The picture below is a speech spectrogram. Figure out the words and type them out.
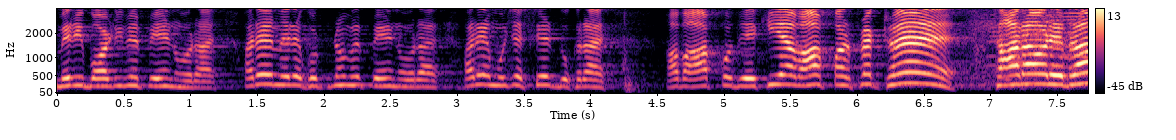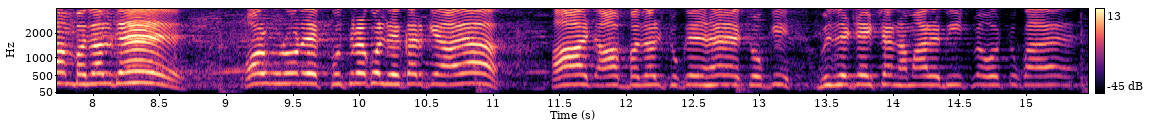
मेरी बॉडी में पेन हो रहा है, अरे, मेरे घुटनों में पेन हो रहा है, अरे, मुझे सिर दुख रहा है। अब आपको देखिए, अब आप परफेक्ट हैं। सारा और इब्राहिम बदल गए। और उन्होंने एक पुत्र को लेकर के आया। आज आप बदल चुके हैं, क्योंकि विजिटेशन हमारे बीच में हो चुका है।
